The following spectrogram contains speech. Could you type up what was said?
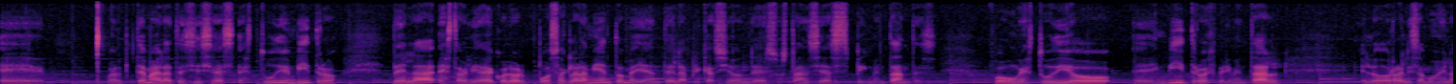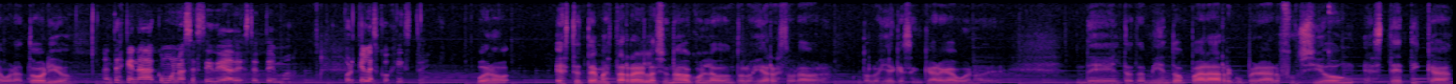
eh, el tema de la tesis es estudio in vitro de la estabilidad de color post-aclaramiento mediante la aplicación de sustancias pigmentantes. Fue un estudio eh, in vitro experimental, lo realizamos en laboratorio. Antes que nada, ¿cómo nace esta idea de este tema? ¿Por qué la escogiste? Bueno, este tema está relacionado con la odontología restauradora, odontología que se encarga bueno, de, del tratamiento para recuperar función, estética,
